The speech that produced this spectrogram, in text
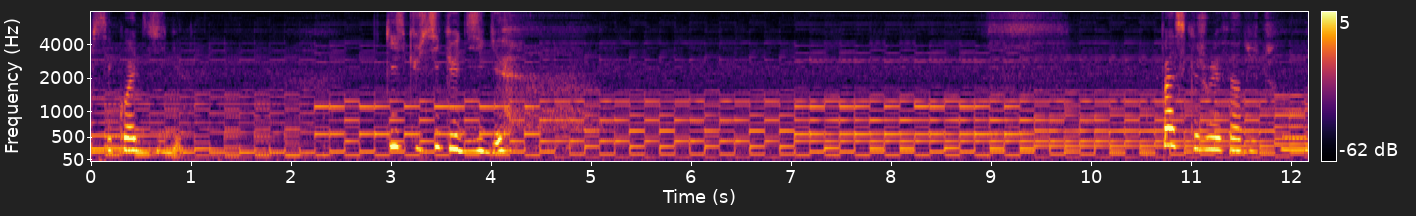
C'est quoi Dig? Qu'est-ce que c'est que Dig? Pas ce que je voulais faire du tout.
